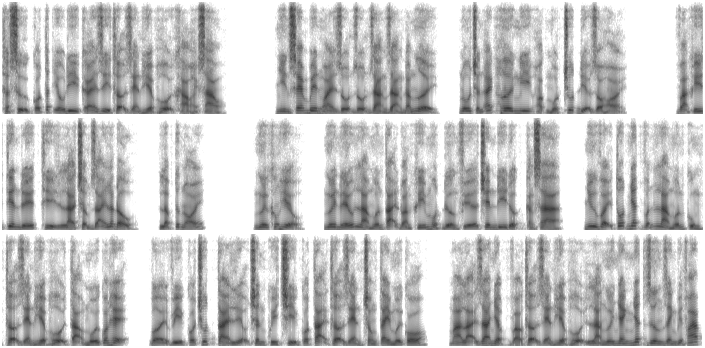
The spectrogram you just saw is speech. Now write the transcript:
thật sự có tất yếu đi cái gì thợ rèn hiệp hội khảo hạch sao? Nhìn xem bên ngoài rộn rộn ràng ràng đám người, nô trấn ách hơi nghi hoặc một chút địa dò hỏi. Vạn khí tiên đế thì là chậm rãi lắc đầu, lập tức nói, ngươi không hiểu, ngươi nếu là muốn tại đoán khí một đường phía trên đi được càng xa, như vậy tốt nhất vẫn là muốn cùng thợ rèn hiệp hội tạo mối quan hệ, bởi vì có chút tài liệu chân quý chỉ có tại thợ rèn trong tay mới có, mà lại gia nhập vào thợ rèn hiệp hội là ngươi nhanh nhất dương danh biện pháp,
